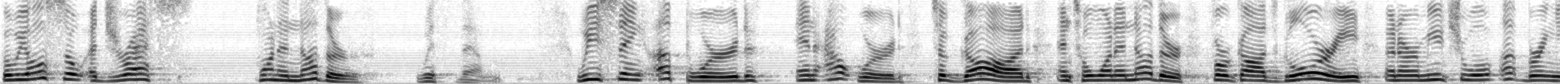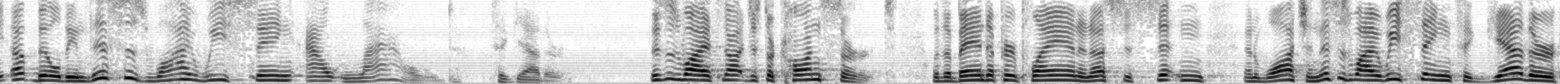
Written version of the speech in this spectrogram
but we also address one another with them. We sing upward and outward to God and to one another for God's glory and our mutual upbringing, upbuilding. This is why we sing out loud together. This is why it's not just a concert with a band up here playing and us just sitting and watching. This is why we sing together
